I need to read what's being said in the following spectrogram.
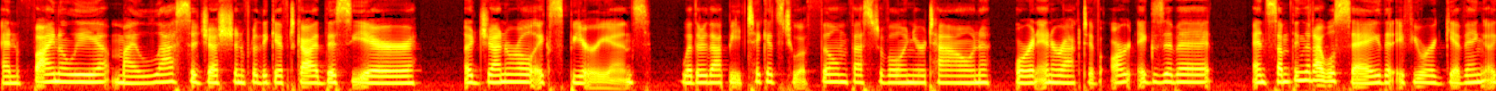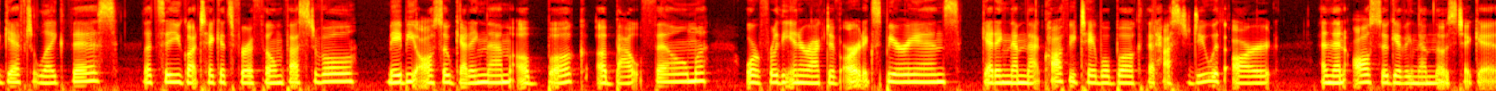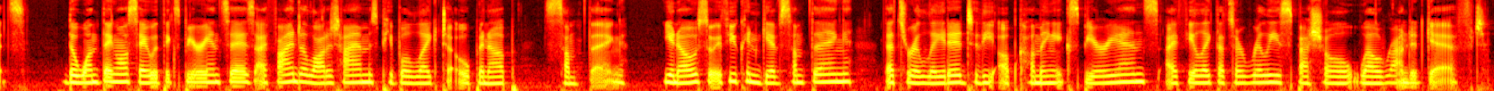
And finally, my last suggestion for the gift guide this year a general experience whether that be tickets to a film festival in your town or an interactive art exhibit. And something that I will say that if you are giving a gift like this, let's say you got tickets for a film festival, maybe also getting them a book about film or for the interactive art experience, getting them that coffee table book that has to do with art, and then also giving them those tickets. The one thing I'll say with experiences, I find a lot of times people like to open up something you know? So if you can give something that's related to the upcoming experience, I feel like that's a really special, well rounded gift.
